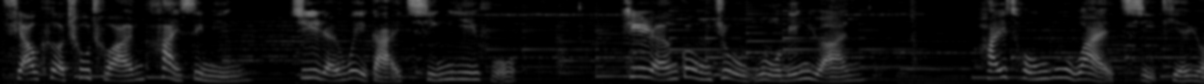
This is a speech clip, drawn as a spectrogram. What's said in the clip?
樵客出船汉姓名，居人未改秦衣服。居人共筑武陵源，还从屋外起田园。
